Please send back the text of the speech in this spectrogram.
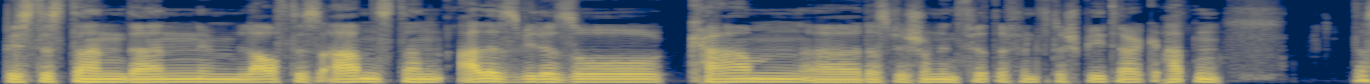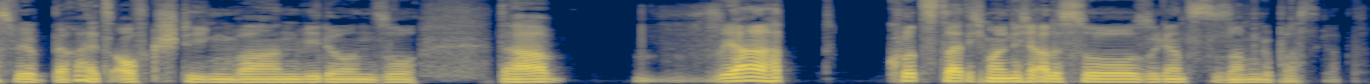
Bis das dann, dann im Lauf des Abends dann alles wieder so kam, äh, dass wir schon den vierten, fünften Spieltag hatten, dass wir bereits aufgestiegen waren wieder und so. Da, ja, hat kurzzeitig mal nicht alles so, so ganz zusammengepasst gehabt.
